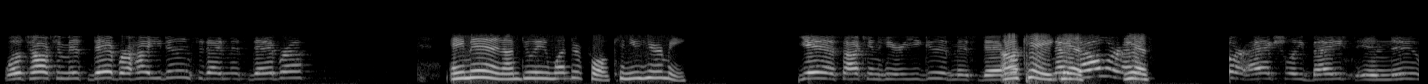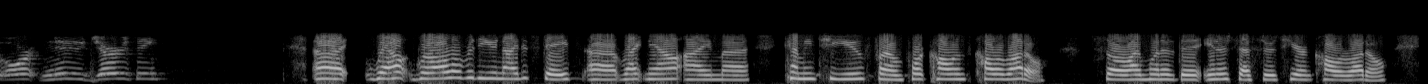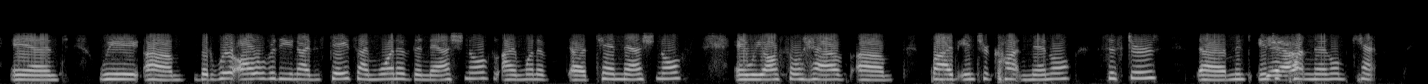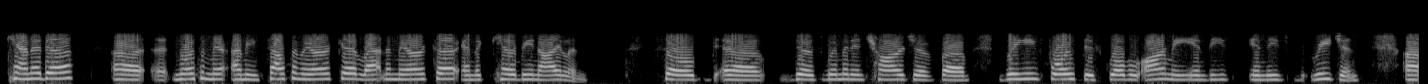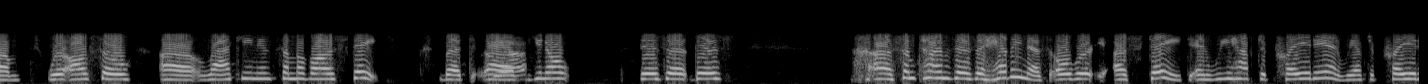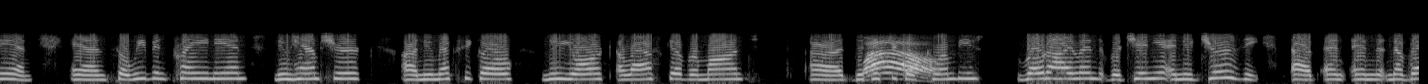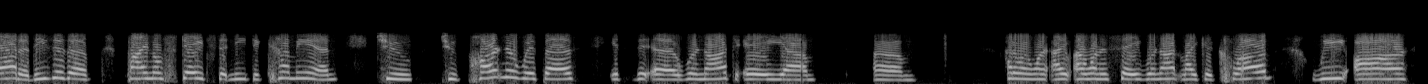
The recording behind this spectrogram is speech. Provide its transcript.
We'll talk to Miss Deborah. How you doing today, Miss Deborah? Amen. I'm doing wonderful. Can you hear me? Yes, I can hear you good, Miss Deborah. Okay, now, yes. Y'all are, yes. Are actually based in New or New Jersey. Uh, well, we're all over the United States. Uh, right now, I'm uh, coming to you from Fort Collins, Colorado. So I'm one of the intercessors here in Colorado, and we. Um, but we're all over the United States. I'm one of the nationals. I'm one of uh, ten nationals, and we also have um, five intercontinental sisters. Uh, intercontinental yeah. Canada, uh, North America, I mean South America, Latin America, and the Caribbean islands. So uh, there's women in charge of uh, bringing forth this global army in these in these regions. Um, we're also uh, lacking in some of our states, but uh, yeah. you know, there's a there's uh, sometimes there's a heaviness over a state, and we have to pray it in. We have to pray it in, and so we've been praying in New Hampshire, uh, New Mexico, New York, Alaska, Vermont, uh, the wow. District of Columbia, Rhode Island, Virginia, and New Jersey, uh, and, and Nevada. These are the final states that need to come in to to partner with us. It's the, uh, we're not a um, um, how do I want I, I want to say we're not like a club. We are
